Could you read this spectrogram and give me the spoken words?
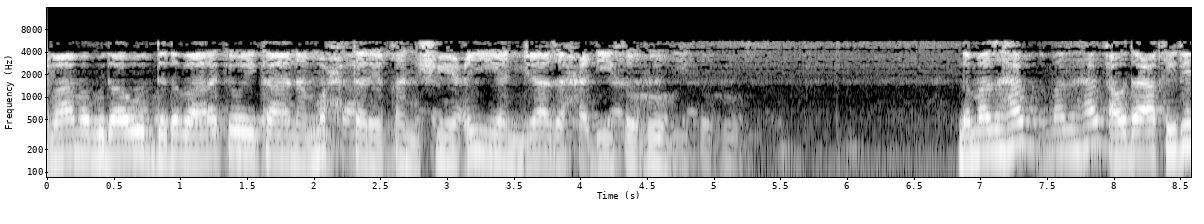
امام ابو داود د دوباره کې وایي کان محترقا شيعيا جاز حديثه د مذهب او د عقیده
